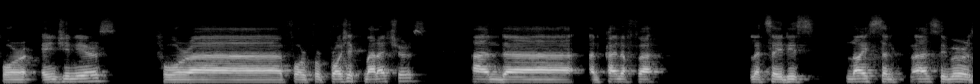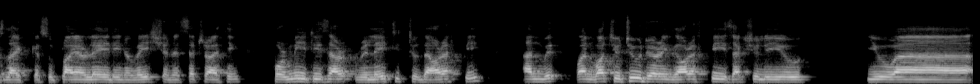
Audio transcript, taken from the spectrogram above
for engineers, for uh, for for project managers, and uh, and kind of uh, let's say these nice and fancy words like supplier-led innovation, etc. I think for me these are related to the RFP, and with, and what you do during the RFP is actually you you uh,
